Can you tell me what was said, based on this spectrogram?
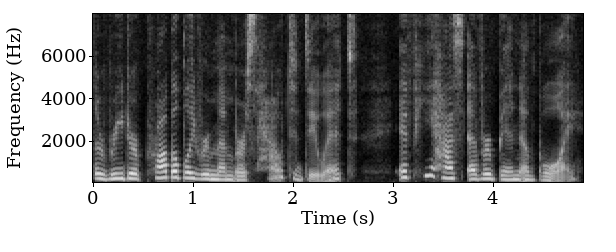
The reader probably remembers how to do it if he has ever been a boy.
